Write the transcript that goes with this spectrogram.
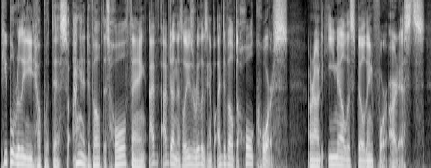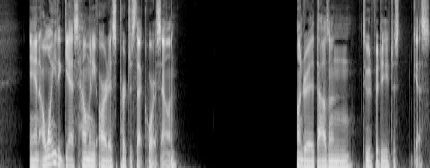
people really need help with this, so I'm going to develop this whole thing. I've I've done this. I'll use a real example. I developed a whole course around email list building for artists, and I want you to guess how many artists purchased that course, Alan. Hundred thousand, two hundred fifty. Just guess.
